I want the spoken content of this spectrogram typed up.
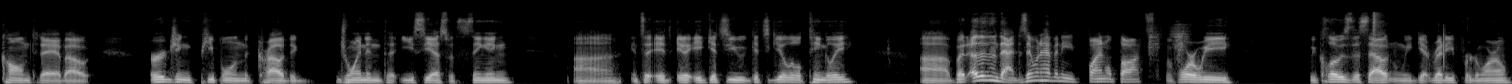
column today about urging people in the crowd to join into ECS with singing. Uh, it's a, it, it gets you gets you a little tingly. Uh, but other than that, does anyone have any final thoughts before we we close this out and we get ready for tomorrow?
